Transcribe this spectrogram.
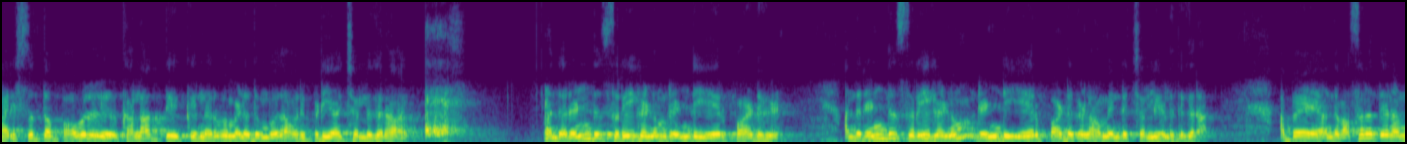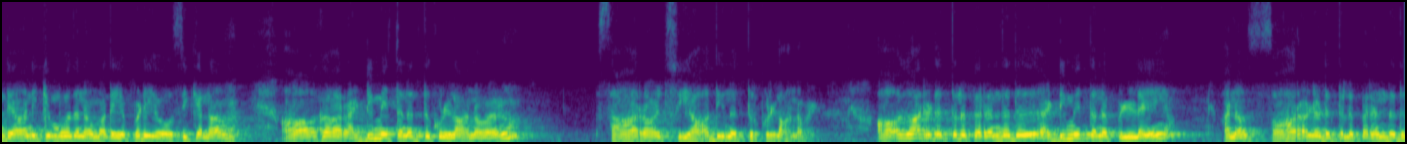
பரிசுத்த பவுல் கலாத்திற்கு நிறுவம் எழுதும்போது அவர் இப்படியாய் சொல்லுகிறார். அந்த ரெண்டு சிறைகளும் ரெண்டு ஏற்பாடுகள். அந்த ரெண்டு சிறைகளும் ரெண்டு ஏற்பாடுகளாம் என்று சொல்லி எழுதுகிறார். அப்போ அந்த வசனத்தை நாம் தியானிக்கும் போது நாம் அதை எப்படி யோசிக்கலாம்? ஆகார் அடிமைத்தனத்துக்குள்ளானவள் சாராள் சுயாதீனத்திற்குள்ளானவள். ஆகாரிடத்தில் பிறந்தது அடிமைத்தன பிள்ளை ஆனால் சாராளிடத்தில் பிறந்தது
